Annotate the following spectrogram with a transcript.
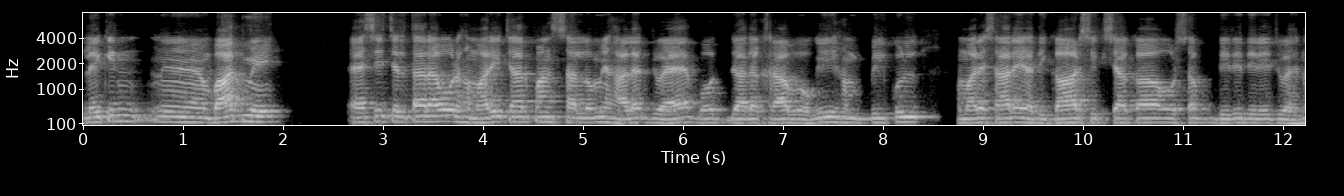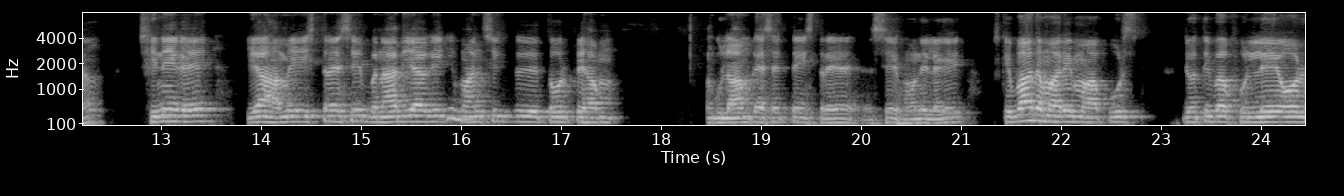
लेकिन बाद में ऐसे चलता रहा और हमारी चार पाँच सालों में हालत जो है बहुत ज़्यादा खराब होगी। हम बिल्कुल हमारे सारे अधिकार, शिक्षा का और सब धीरे धीरे जो है ना छीने गए। या हमें इस तरह से बना दिया गया कि मानसिक तौर पे हम गुलाम कह सकते हैं, इस तरह से होने लगे। उसके बाद हमारे महापुरुष ज्योतिबा फुल्ले और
